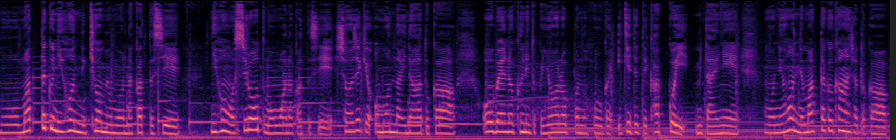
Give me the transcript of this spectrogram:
もう全く日本に興味もなかったし日本を知ろうとも思わなかったし正直思んないなとか欧米の国とかヨーロッパの方がイケててかっこいいみたいにもう日本に全く感謝とか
